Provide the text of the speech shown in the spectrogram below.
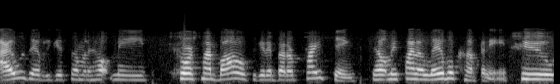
I was able to get someone to help me source my bottles to get a better pricing, to help me find a label company, to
